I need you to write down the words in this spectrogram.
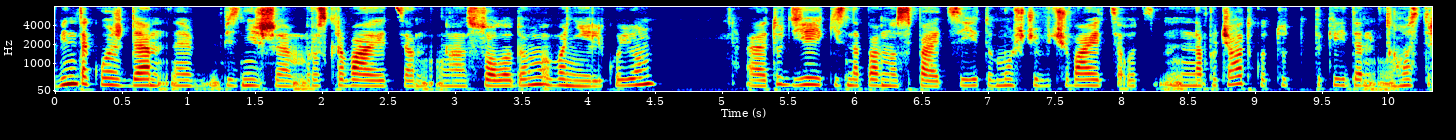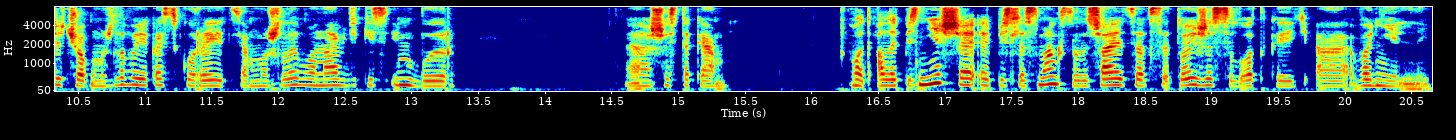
Він також йде е, пізніше розкривається е, солодом, ванількою. Е, Тут є якісь, напевно, спеції, тому що відчувається от на початку тут такий йде гострячок, можливо, якась кориця, можливо, навіть якийсь імбир, е, щось таке. От, але пізніше, е, після смак, залишається все той же солодкий е, ванільний.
